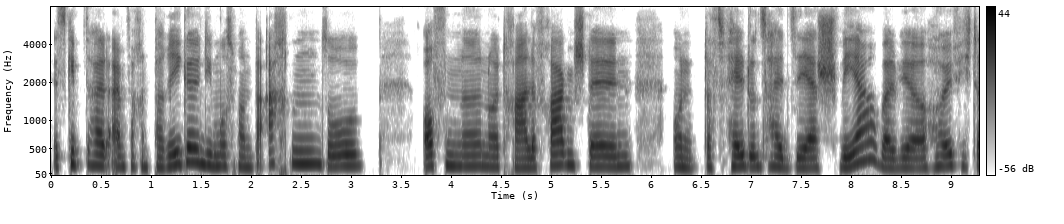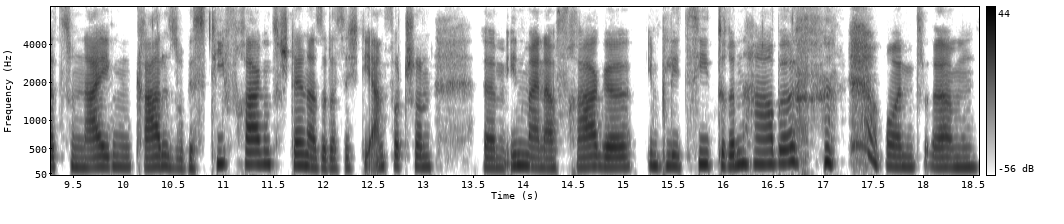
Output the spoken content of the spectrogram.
es gibt halt einfach ein paar Regeln, die muss man beachten. So offene, neutrale Fragen stellen. Und das fällt uns halt sehr schwer, weil wir häufig dazu neigen, gerade Suggestivfragen zu stellen, also dass ich die Antwort schon ähm, in meiner Frage implizit drin habe. Und ähm,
